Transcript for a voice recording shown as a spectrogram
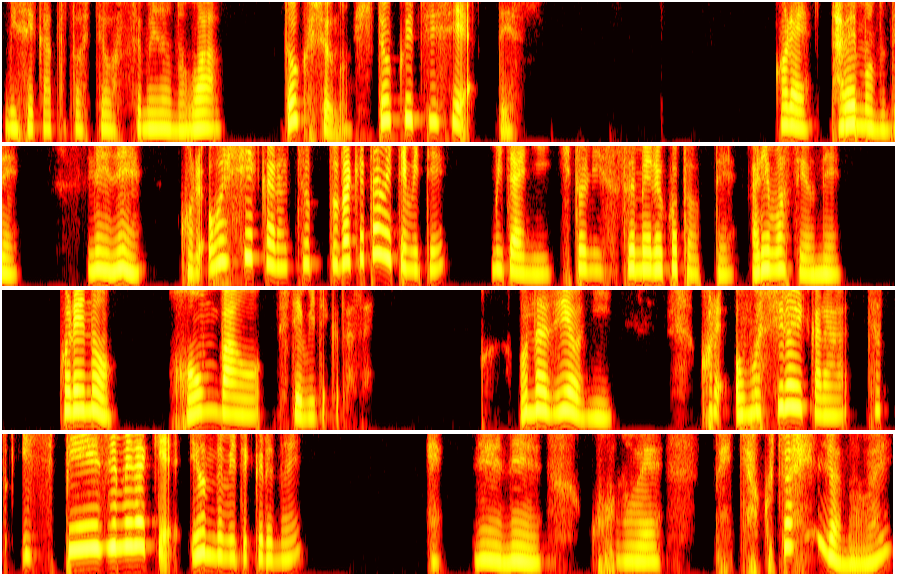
見せ方としておすすめなのは、読書の一口シェアです。これ、食べ物で、ねえねえ、これ美味しいからちょっとだけ食べてみて、みたいに人に勧めることってありますよね。これの本番をしてみてください。同じように、これ面白いから、ちょっと1ページ目だけ読んでみてくれない？え、ねえねえ、この絵、めちゃくちゃ変じゃない？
